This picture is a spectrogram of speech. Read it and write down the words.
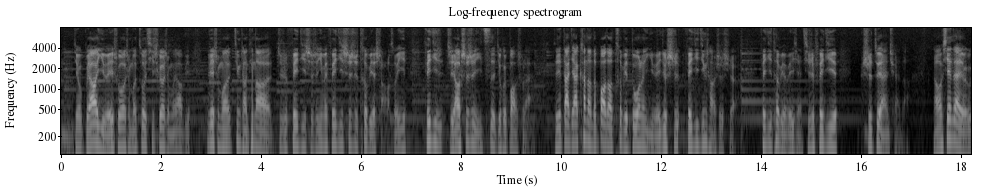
嗯，就不要以为说什么坐汽车什么要比，为什么经常听到就是飞机失事，因为飞机失事特别少，所以飞机只要失事一次就会爆出来，所以大家看到的报道特别多了，以为就是飞机经常失事，飞机特别危险，其实飞机是最安全的。然后现在有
